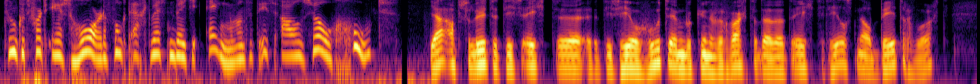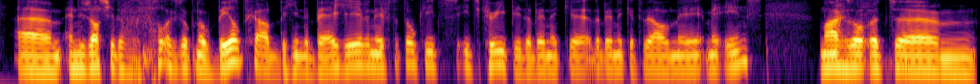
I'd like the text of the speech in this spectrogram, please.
Toen ik het voor het eerst hoorde, vond ik het eigenlijk best een beetje eng, want het is al zo goed. Ja, absoluut. Het is echt uh, het is heel goed en we kunnen verwachten dat het echt heel snel beter wordt. Um, en dus als je er vervolgens ook nog beeld gaat beginnen bijgeven, heeft het ook iets, iets creepy. Daar ben ik, uh, daar ben ik het wel mee, mee eens. Maar zo het, um,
